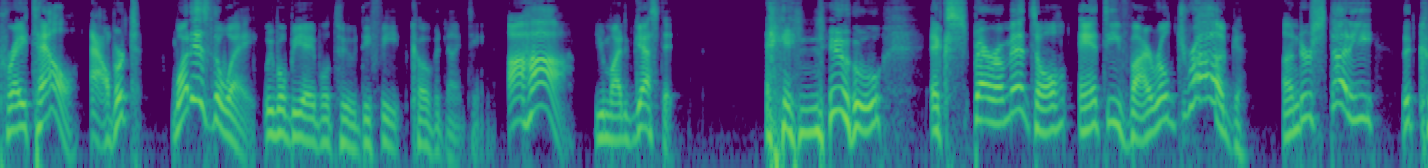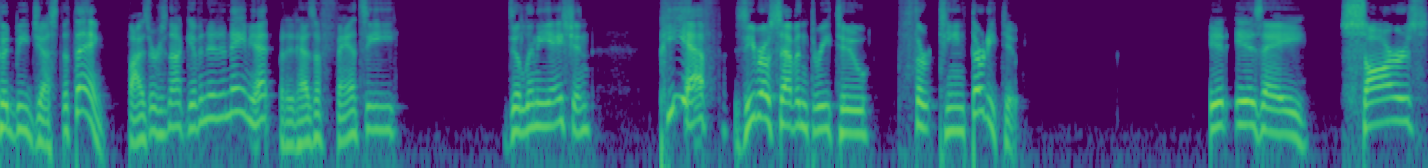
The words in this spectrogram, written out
Pray tell, Albert, what is the way we will be able to defeat COVID 19? Aha! You might have guessed it. A new experimental antiviral drug under study that could be just the thing. Pfizer has not given it a name yet, but it has a fancy delineation PF 0732 1332. It is a SARS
